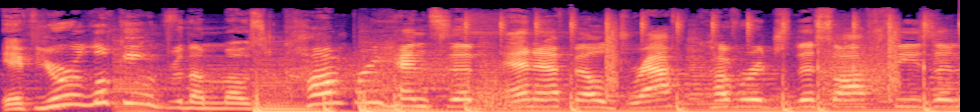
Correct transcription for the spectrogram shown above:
If you're looking for the most comprehensive NFL draft coverage this offseason,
